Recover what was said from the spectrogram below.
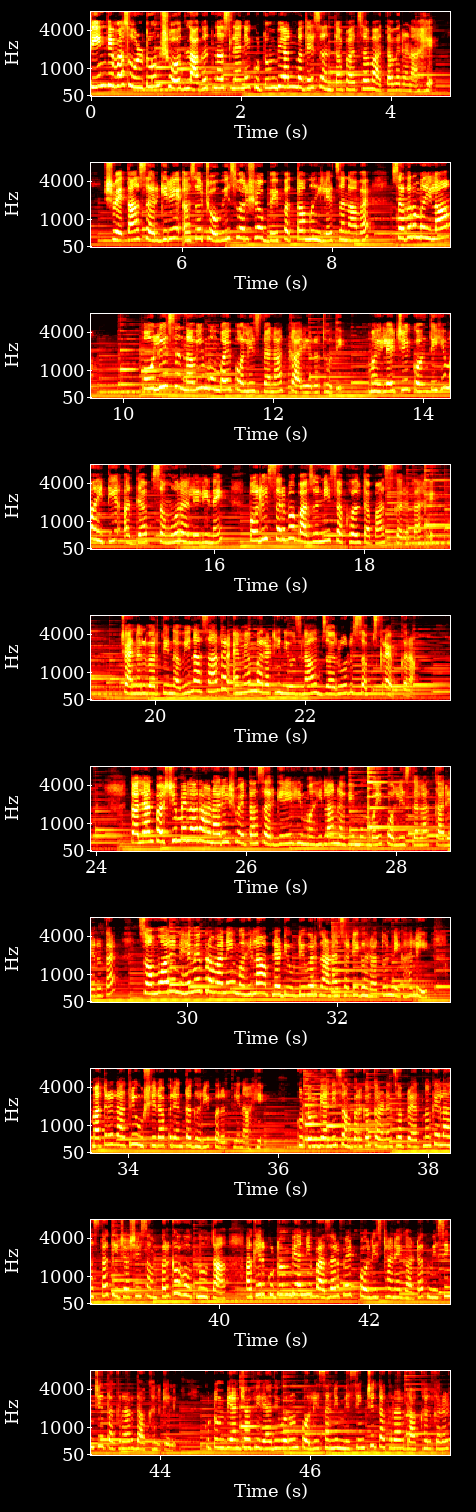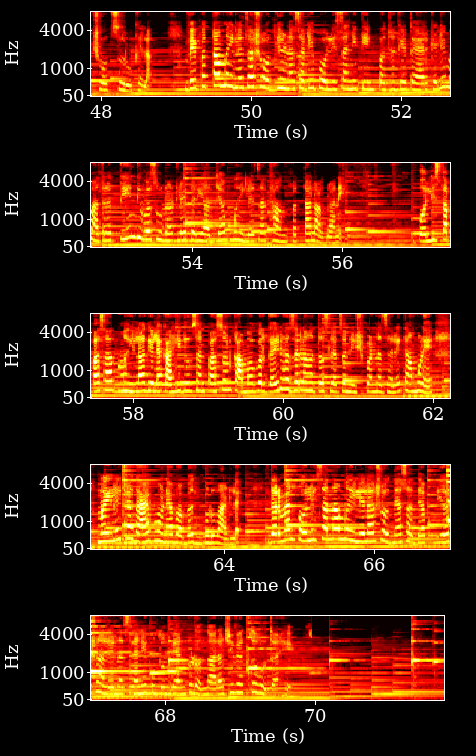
तीन दिवस उलटून शोध लागत नसल्याने कुटुंबियांमध्ये संतापाचं वातावरण आहे. श्वेता सरगिरे असं चोवीस वर्ष बेपत्ता महिलेचं नाव आहे. सदर महिला पोलीस नवी मुंबई पोलीस दलात कार्यरत होती. महिलेची कोणतीही माहिती अद्याप समोर आलेली नाही. पोलीस सर्व बाजूंनी सखोल तपास करत आहे. चॅनलवरती नवीन असाल तर एम एम मराठी न्यूजला जरूर सबस्क्राईब करा. कल्याण पश्चिमेला राहणारी श्वेता सरगिरे ही महिला नवी मुंबई पोलीस दलात कार्यरत आहे. सोमवारी नेहमीप्रमाणे महिला आपल्या ड्युटीवर जाण्यासाठी घरातून निघाली. मात्र रात्री उशिरापर्यंत घरी परतली नाही. कुटुंबियांनी संपर्क करण्याचा प्रयत्न केला असता तिच्याशी संपर्क होत नव्हता. अखेर कुटुंबियांनी बाजारपेठ पोलीस ठाणे गाठत मिसिंगची तक्रार दाखल केली. कुटुंबियांच्या फिर्यादीवरून पोलिसांनी मिसिंगची तक्रार दाखल करत शोध सुरू केला. बेपत्ता महिलेचा शोध घेण्यासाठी पोलिसांनी तीन पथके तयार केली. मात्र तीन दिवस उलटले तरी अद्याप महिलेचा थांगपत्ता लागला नाही. पोलीस तपासात महिला गेल्या काही दिवसांपासून कामावर गैरहजर राहत असल्याचं निष्पन्न झाले. त्यामुळे महिलेच्या गायब होण्याबाबत गुड वाढलाय. दरम्यान पोलिसांना महिलेला शोधण्यास अद्याप यश आले नसल्याने कुटुंबियांकडून नाराजी व्यक्त होत आहे.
